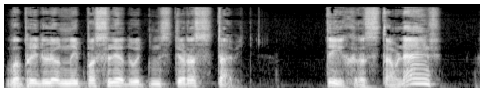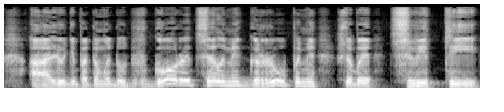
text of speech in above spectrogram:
в определенной последовательности расставить. Ты их расставляешь, а люди потом идут в горы целыми группами, чтобы цветы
